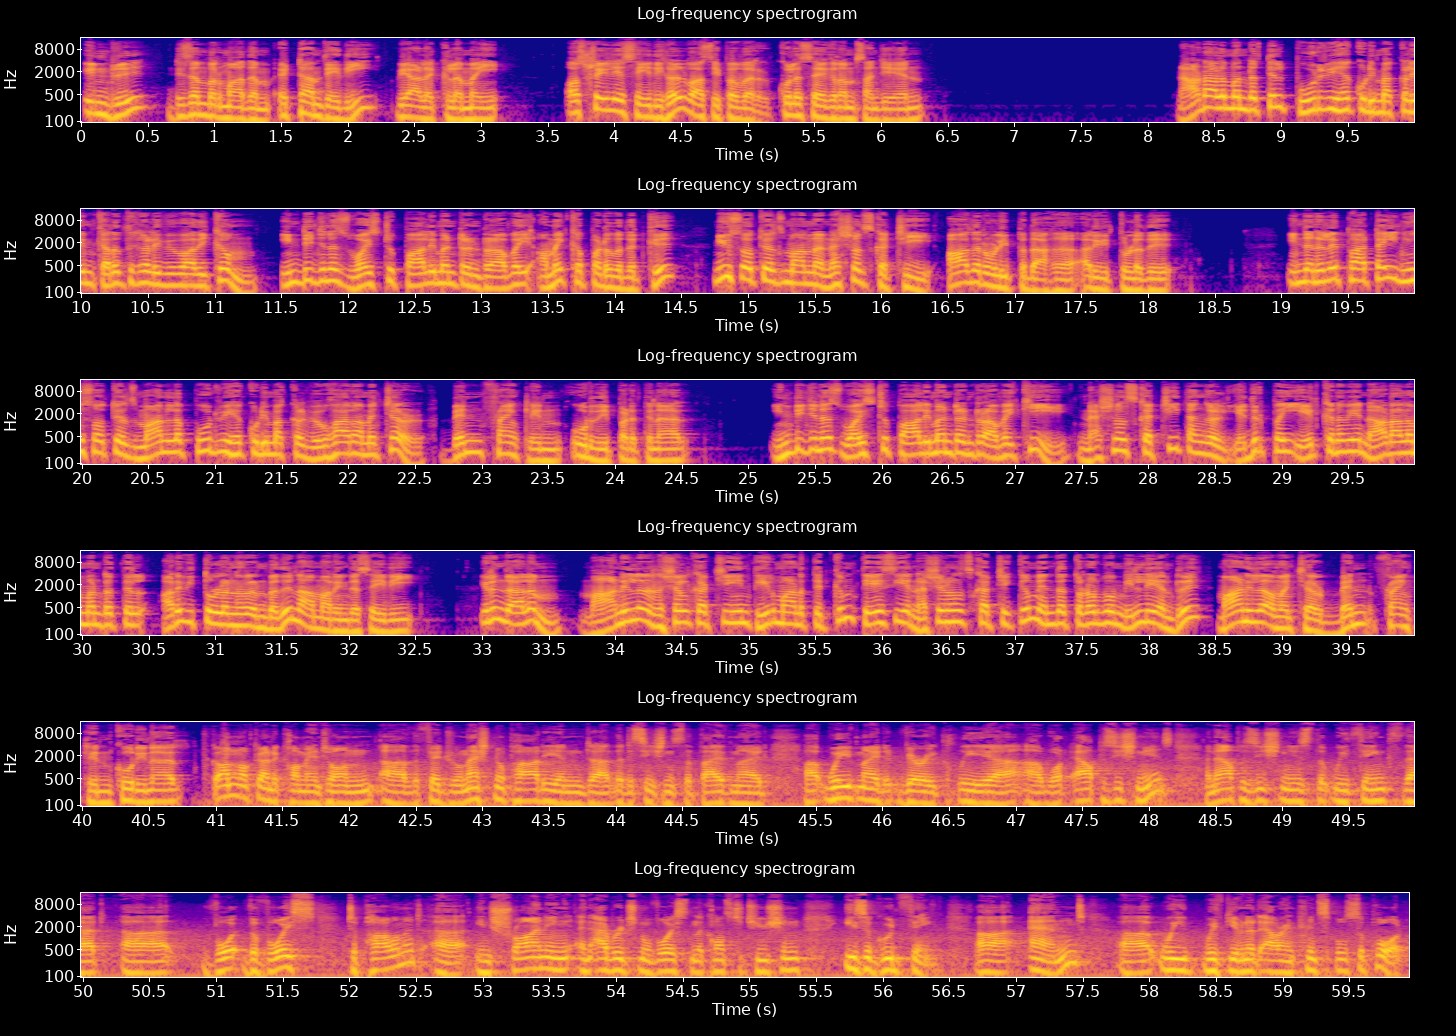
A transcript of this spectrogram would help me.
இன்று டிசம்பர் மாதம் எட்டாம் தேதி வியாழக்கிழமை ஆஸ்திரேலிய செய்திகள் வாசிப்பவர் குலசேகரம் சஞ்சயன். நாடாளுமன்றத்தில் பூர்வீக குடிமக்களின் கருத்துக்களை விவாதிக்கும் இண்டிஜினஸ் வாய்ஸ் டு பார்லிமெண்ட் என்ற அவை அமைக்கப்படுவதற்கு நியூ சவுத் வேல்ஸ் மாநில நேஷனல்ஸ் கட்சி ஆதரவளிப்பதாக அறிவித்துள்ளது. இந்த நிலைப்பாட்டை நியூ சவுத் வேல்ஸ் மாநில பூர்வீக குடிமக்கள் விவகார அமைச்சர் பென் பிராங்க்லின் உறுதிப்படுத்தினார். இண்டிஜினஸ் வாய்ஸ் டு பார்லிமெண்ட் என்ற அவைக்கு நேஷனல்ஸ் கட்சி தங்கள் எதிர்ப்பை ஏற்கனவே நாடாளுமன்றத்தில் அறிவித்துள்ளனர் என்பது நாம் அறிந்த செய்தி. இருந்தாலும் மாநில நேஷனல் கட்சியின் தீர்மானத்திற்கும் தேசிய நேஷனல்ஸ் கட்சிக்கும் எந்த தொடர்பும் இல்லை என்று மாநில அமைச்சர் பென் பிராங்க்லின் கூறினார் I'm not going to comment on uh, the Federal National Party and uh, the decisions that they've made. Uh, we've made it very clear uh, what our position is, and our position is that we think that uh, vo- the voice to Parliament, uh, enshrining an Aboriginal voice in the Constitution, is a good thing, uh, and uh, we, we've given it our in principle support.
